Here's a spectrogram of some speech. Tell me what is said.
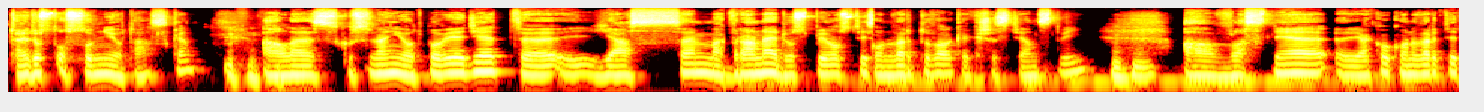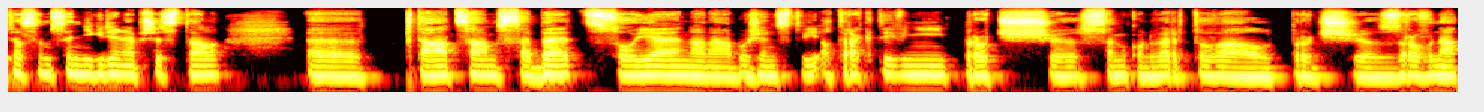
To je dost osobní otázka, ale zkusím na ní odpovědět. Já jsem v rané dospělosti konvertoval ke křesťanství mhm. a vlastně jako konvertita jsem se nikdy nepřestal eh, ptát sám sebe, co je na náboženství atraktivní, proč jsem konvertoval, proč zrovna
